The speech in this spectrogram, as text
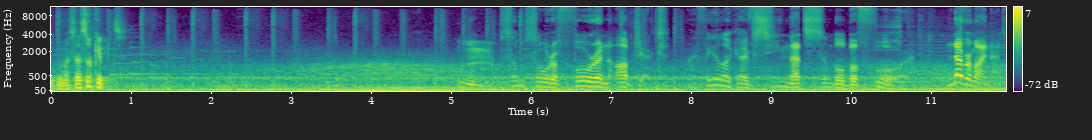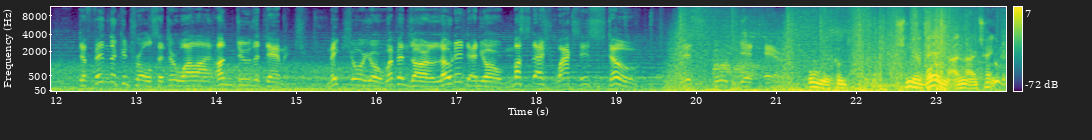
Gucken, was das so gibt. Hmm, some sort of foreign object. Feel like I've seen that symbol before. Never mind that. Defend the control center while I undo the damage. Make sure your weapons are loaded and your mustache wax is stowed. This could get hairy. Oh, jetzt kommt verschiedene Wellen an anscheinend.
